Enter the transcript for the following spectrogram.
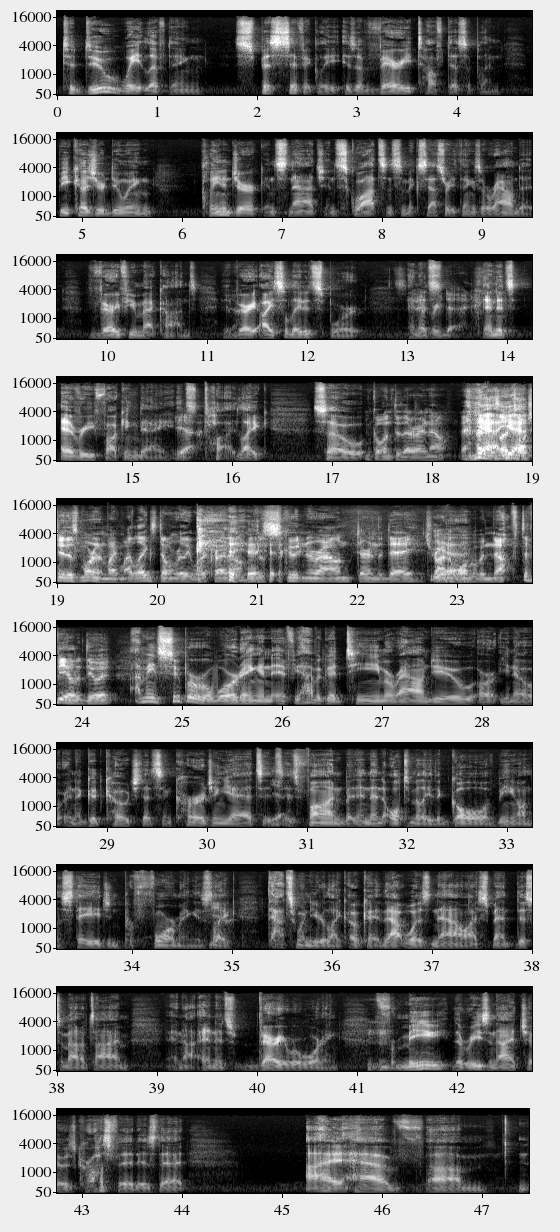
to do weightlifting specifically is a very tough discipline because you're doing clean and jerk and snatch and squats and some accessory things around it. Very few metcons. A very isolated sport. and every it's, day. And it's every fucking day. It's Yeah. t- like so I'm going through that right now. Yeah, As I yeah. told you this morning, I'm like, my legs don't really work right now. I'm just scooting around during the day, trying Yeah. to warm up enough to be able to do it. I mean, super rewarding, and if you have a good team around you, or you know, and a good coach that's encouraging, yeah, it's it's, Yeah. it's fun. But and then ultimately, the goal of being on the stage and performing is Yeah. like that's when you're like, okay, that was now I spent this amount of time, and I, and it's very rewarding. Mm-hmm. For me, the reason I chose CrossFit is that I have um,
